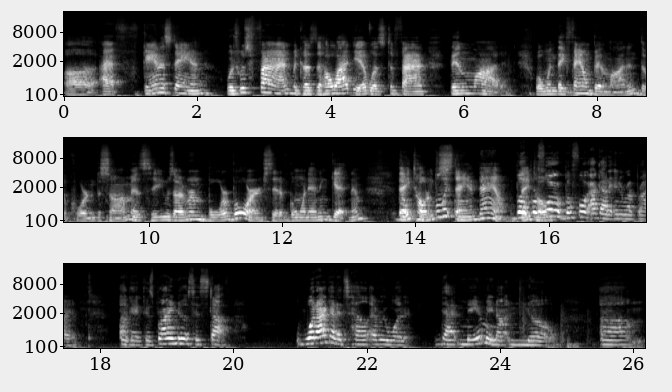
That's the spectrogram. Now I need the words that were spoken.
uh, Afghanistan which was fine because the whole idea was to find bin Laden. Well, when they found bin Laden, according to some, is he was over in Tora Bora instead of going in and getting him. They but, told him to stand down. But they before told, before I gotta interrupt Brian, okay, because Brian knows his stuff. What I gotta tell everyone that may or may not know, um,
